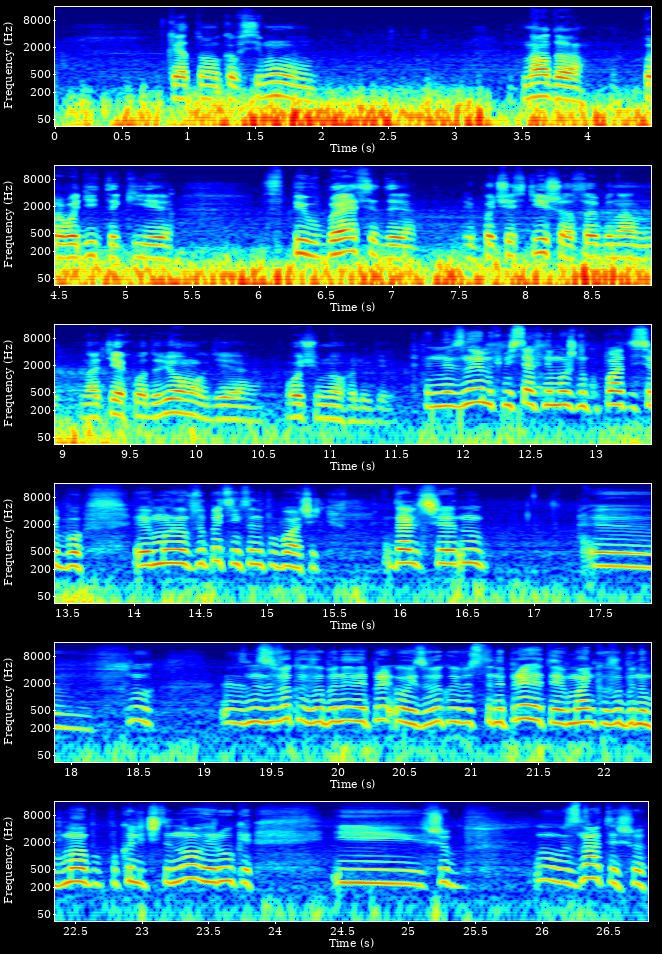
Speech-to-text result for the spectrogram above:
к этому ко всему, надо проводить такие співбесіди і почастіше, особливо на тих водойомах, де дуже багато людей. В незнайомих місцях не можна купатися, бо е, можна втопитися, ніхто не побачить. Далі, ну, е, ну, з великої глибини не при... Ой, з великої висоти не пригати в маленьку глибину, бо можна покалічити ноги, руки. І щоб ну, знати, що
